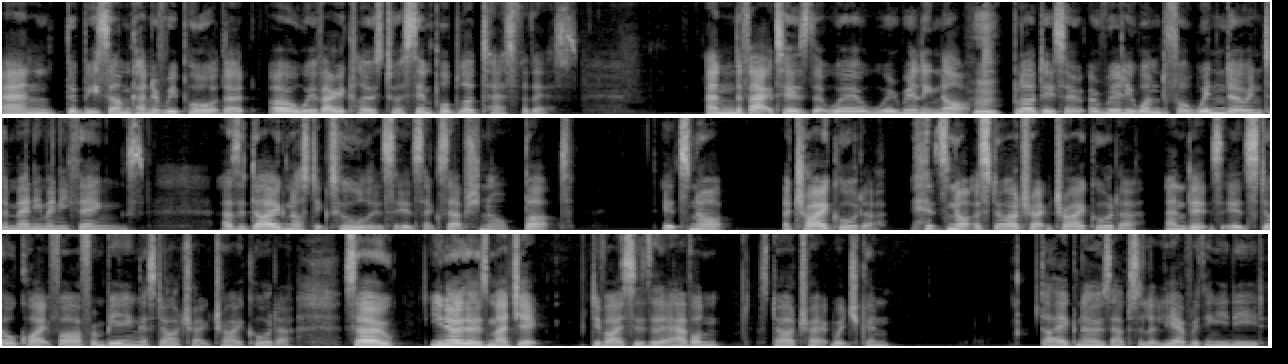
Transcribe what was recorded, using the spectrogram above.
And there'd be some kind of report that, oh, we're very close to a simple blood test for this. And the fact is that we're, we're really not. Hmm. Blood is a, a really wonderful window into many, many things. As a diagnostic tool, it's, it's exceptional, but it's not a tricorder. It's not a Star Trek tricorder, and it's it's still quite far from being a Star Trek tricorder. So you know those magic devices that they have on Star Trek, which can diagnose absolutely everything you need.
